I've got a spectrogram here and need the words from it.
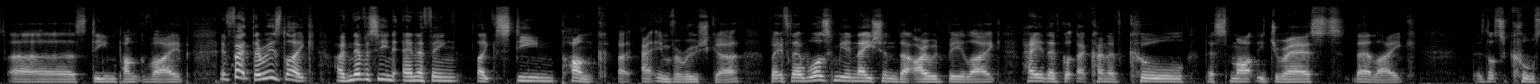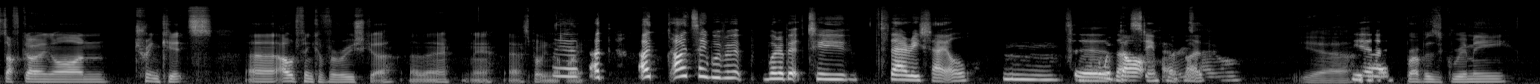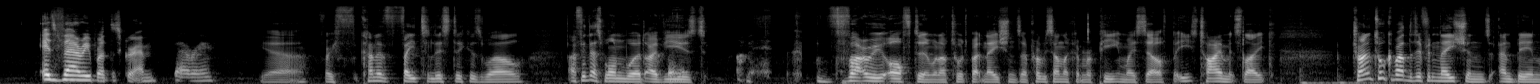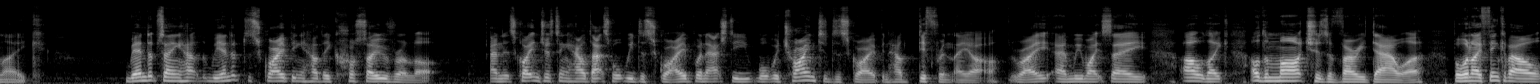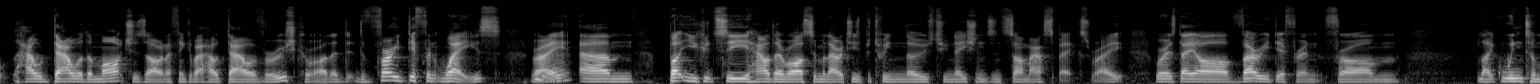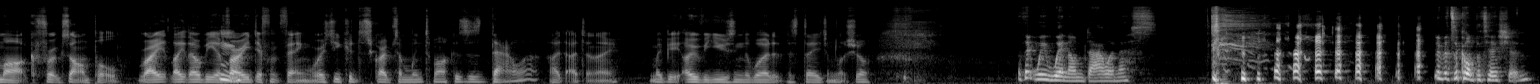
uh, steampunk vibe. In fact, there is like I've never seen anything like steampunk uh, in Varushka, but if there was gonna be a nation that I would be like, hey, they've got that kind of cool, they're smartly dressed, they're like, there's lots of cool stuff going on, trinkets. Uh, I would think of Varushka. I don't know. Yeah, that's probably not Yeah, right. I'd, I'd, I'd say we're a, bit- we're a bit too fairy tale Mm, to with that dark steampunk vibe. tale. Yeah. Yeah, Brothers Grimmy. it's very Brothers Grimm. Very. Yeah, very f- kind of fatalistic as well. I think that's one word I've used very often when I've talked about nations. I probably sound like I'm repeating myself, but each time it's like trying to talk about the different nations and being like we end up saying how we end up describing how they cross over a lot. And it's quite interesting how that's what we describe when actually what we're trying to describe and how different they are, right? And we might say, oh, like, oh, the marchers are very dour. But when I think about how dour the marchers are and I think about how dour Varushka are, they're, they're very different ways, right? Um, but you could see how there are similarities between those two nations in some aspects, right? Whereas they are very different from like Wintermark, for example, right? Like that would be a hmm. very different thing. Whereas you could describe some Wintermarkers as dour. I, I don't know. Maybe overusing the word at this stage. I'm not sure. I think we win on dourness. if it's a competition.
